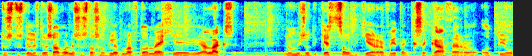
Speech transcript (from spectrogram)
τους, τους τελευταίους αγώνες ωστόσο βλέπουμε αυτό να έχει αλλάξει. Νομίζω ότι και στη Σαουδική Αραβία ήταν ξεκάθαρο ότι ο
